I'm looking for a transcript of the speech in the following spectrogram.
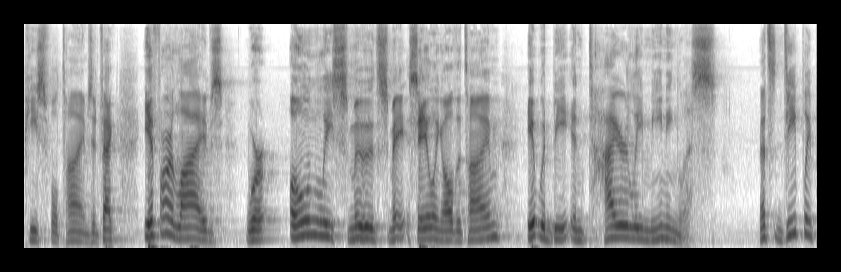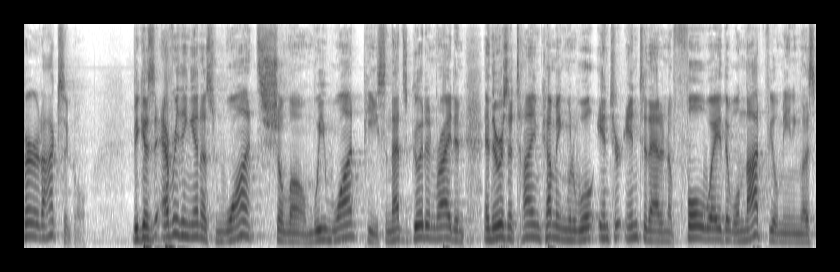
peaceful times. In fact, if our lives were only smooth sailing all the time, it would be entirely meaningless. That's deeply paradoxical because everything in us wants shalom. We want peace, and that's good and right. And, and there is a time coming when we'll enter into that in a full way that will not feel meaningless.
